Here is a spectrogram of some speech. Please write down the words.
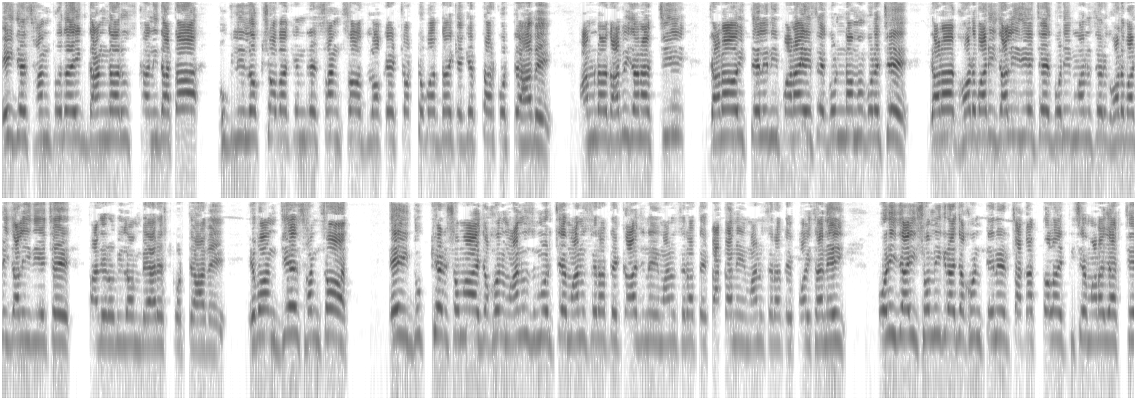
এই যে সাম্প্রদায়িক দাঙ্গার উস্কানি দাতা হুগলি লোকসভা কেন্দ্রের সাংসদ লকেট চট্টোপাধ্যায়কে গ্রেফতার করতে হবে। আমরা দাবি জানাচ্ছি, যারা ওই তেলেনি পাড়ায় এসে গন্ডামো করেছে, যারা ঘর বাড়ি জ্বালিয়ে দিয়েছে, গরিব মানুষের ঘর বাড়ি জ্বালিয়ে দিয়েছে, তাদের অবিলম্বে অ্যারেস্ট করতে হবে। এবং যে সাংসদ এই দুঃখের সময় যখন মানুষ মরছে, মানুষের হাতে কাজ নেই, মানুষের হাতে টাকা নেই, মানুষের হাতে পয়সা নেই, পরিযায়ী শ্রমিকরা যখন ট্রেনের চাকার তলায় পিছে মারা যাচ্ছে,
